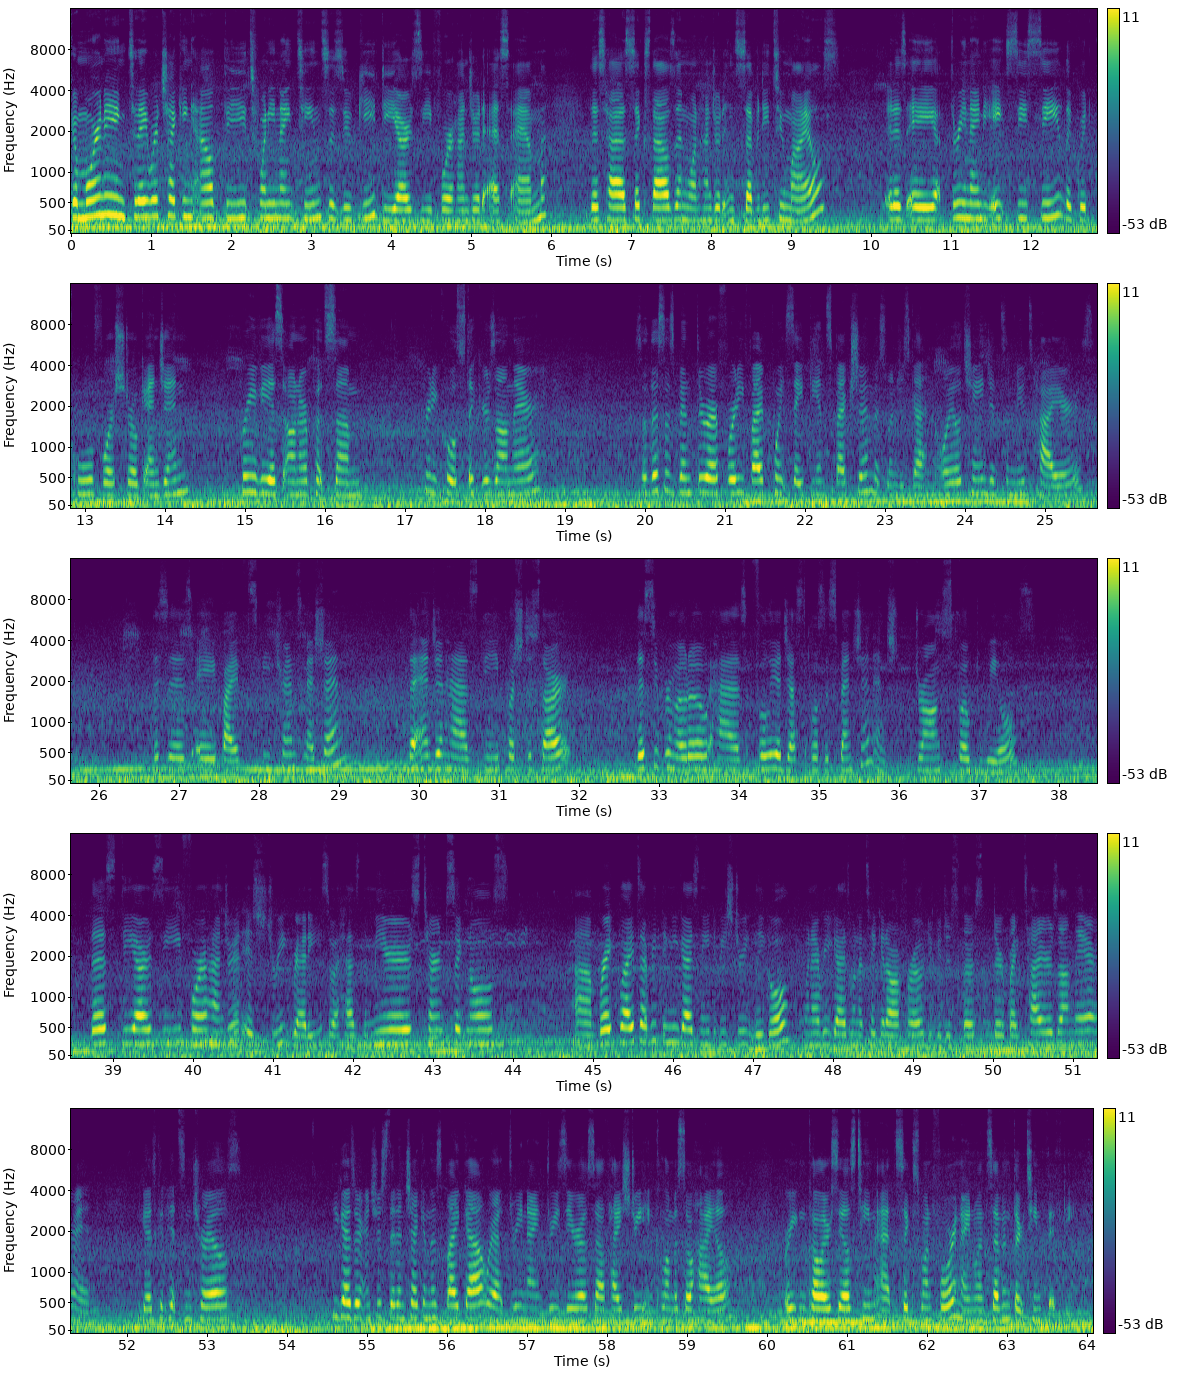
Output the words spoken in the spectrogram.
Good morning. Today we're checking out the 2019 Suzuki DRZ 400 SM. This has 6,172 miles. It is a 398cc liquid cool four-stroke engine. Previous owner put some pretty cool stickers on there. So this has been through our 45 point safety inspection. This one just got an oil change and some new tires. This is a five speed transmission. The engine has the push to start. This Supermoto has fully adjustable suspension and strong spoked wheels. This DRZ 400 is street ready, so it has the mirrors, turn signals, um, brake lights, everything you guys need to be street legal. Whenever you guys want to take it off-road, you could just throw some dirt bike tires on there and you guys could hit some trails. If you guys are interested in checking this bike out, we're at 3930 South High Street in Columbus, Ohio or you can call our sales team at 614 917 1350.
